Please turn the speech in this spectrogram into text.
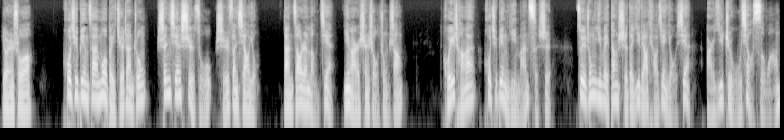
有人说，霍去病在漠北决战中身先士卒，十分骁勇，但遭人冷箭，因而身受重伤。回长安，霍去病隐瞒此事，最终因为当时的医疗条件有限而医治无效死亡。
